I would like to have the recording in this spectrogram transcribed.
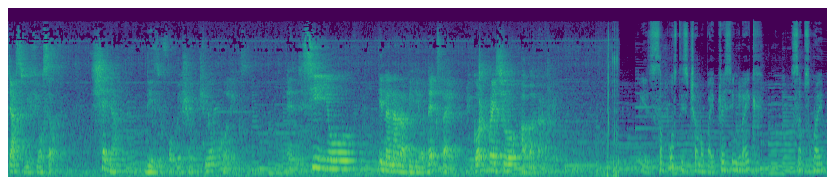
just with yourself. Share this information to your colleagues. And see you in another video next time. May God bless you abundantly. Please support this channel by pressing like, subscribe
